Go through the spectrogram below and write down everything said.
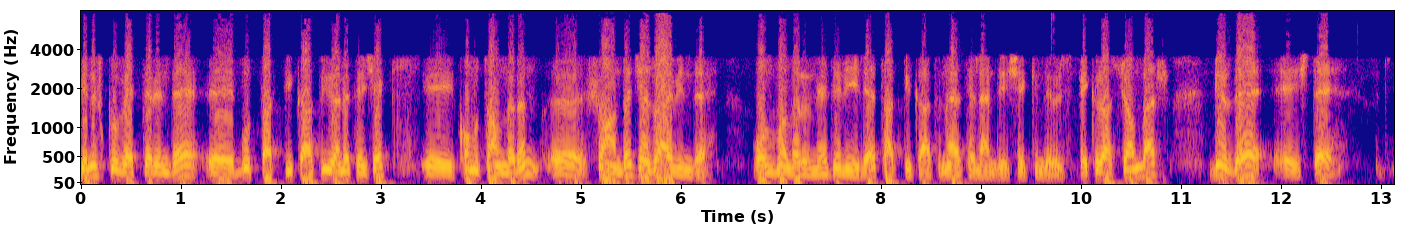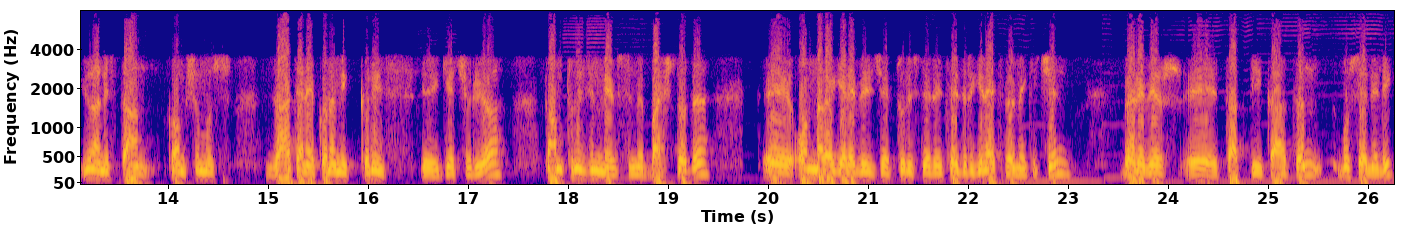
Deniz Kuvvetleri'nde e, bu tatbikatı yönetecek e, komutanların e, şu anda cezaevinde olmaları nedeniyle tatbikatın ertelendiği şeklinde bir spekülasyon var. Bir de e, işte Yunanistan komşumuz zaten ekonomik kriz e, geçiriyor. Tam turizm mevsimi başladı. E, onlara gelebilecek turistleri tedirgin etmemek için böyle bir e, tatbikatın bu senelik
